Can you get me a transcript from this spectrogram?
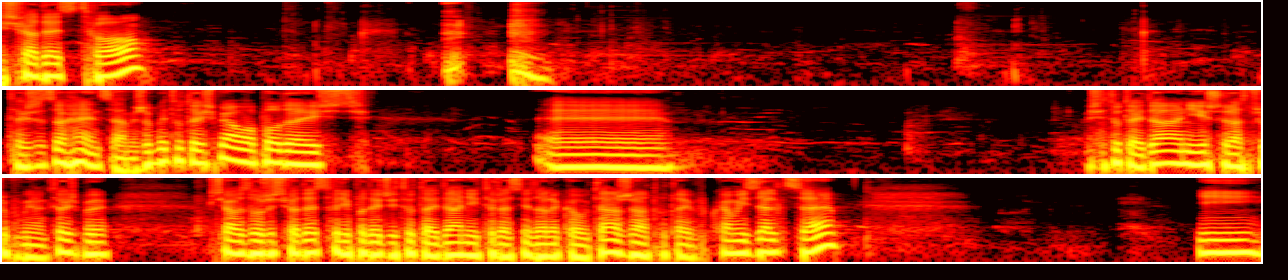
świadectwo. Także zachęcam, żeby tutaj śmiało podejść. Właśnie tutaj do Ani, jeszcze raz przypominam, ktoś by chciał złożyć świadectwo, nie podejdzie tutaj do Ani, która jest niedaleko ołtarza, tutaj w kamizelce. I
